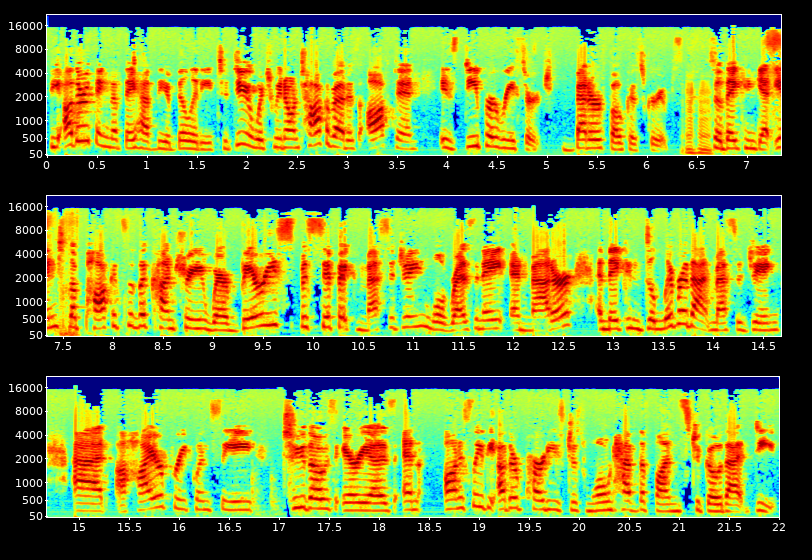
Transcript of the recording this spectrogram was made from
The other thing that they have the ability to do, which we don't talk about as often, is deeper research, better focus groups. Mm-hmm. So they can get into the pockets of the country where very specific messaging will resonate and matter, and they can deliver that messaging at a higher frequency to those areas and honestly, the other parties just won't have the funds to go that deep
